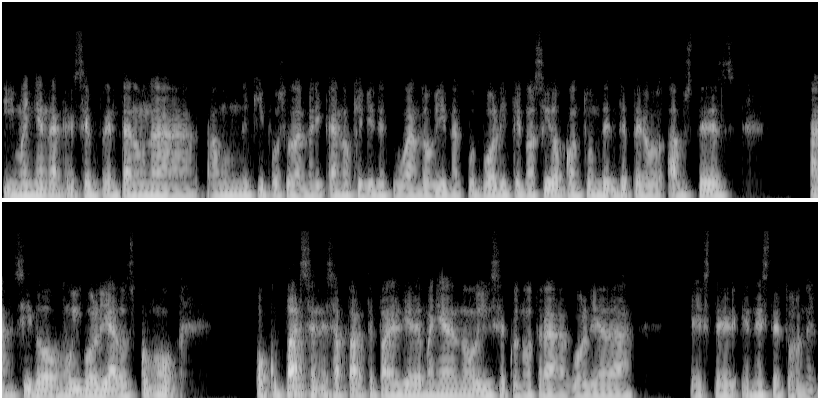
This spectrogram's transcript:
y mañana que se enfrentan a una, a un equipo sudamericano que viene jugando bien al fútbol y que no ha sido contundente, pero a ustedes han sido muy goleados? ¿Cómo ocuparse en esa parte para el día de mañana no irse con otra goleada este, en este torneo?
